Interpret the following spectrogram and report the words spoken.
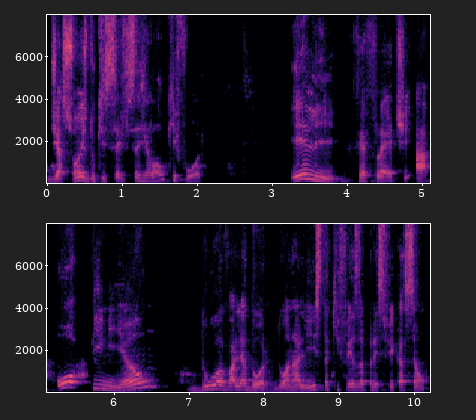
de ações, do que seja, seja lá o que for, ele reflete a opinião do avaliador, do analista que fez a precificação.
